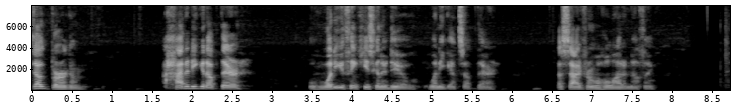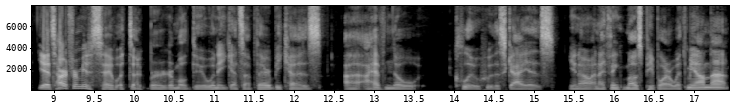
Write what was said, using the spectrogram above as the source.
Doug Burgum, how did he get up there? What do you think he's going to do when he gets up there, aside from a whole lot of nothing? Yeah, it's hard for me to say what Doug Burgum will do when he gets up there because uh, I have no clue who this guy is, you know, and I think most people are with me on that.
